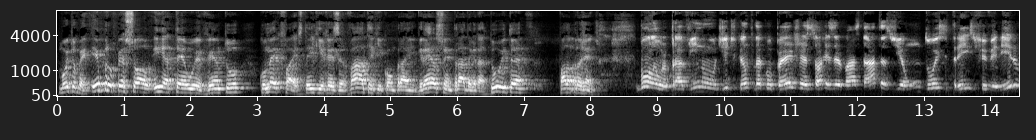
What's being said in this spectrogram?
Muito bem. E para o pessoal ir até o evento, como é que faz? Tem que reservar, tem que comprar ingresso, entrada gratuita? Fala pra gente. Bom, Laura, para vir no dia de campo da Coperja é só reservar as datas dia 1, 2 e 3 de fevereiro.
